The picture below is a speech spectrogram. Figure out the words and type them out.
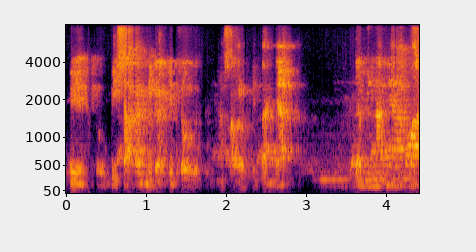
Itu bisa kan juga gitu, asal kitanya jaminannya apa?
